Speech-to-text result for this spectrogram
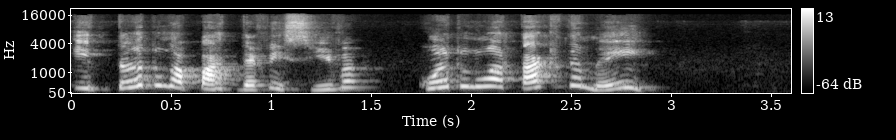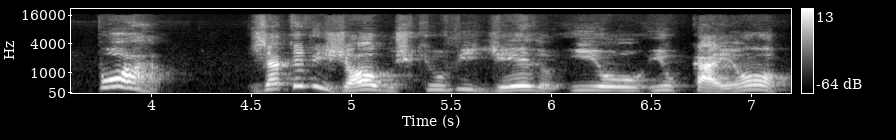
E tanto na parte defensiva, quanto no ataque também. Porra, já teve jogos que o Vigeiro e o, e o Caion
